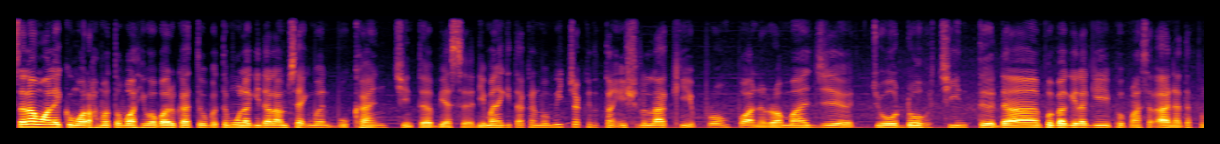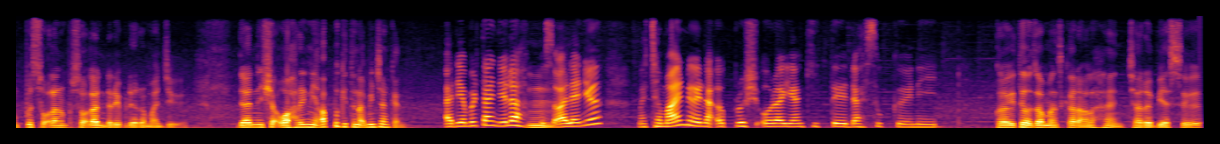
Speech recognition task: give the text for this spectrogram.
Assalamualaikum warahmatullahi wabarakatuh. Bertemu lagi dalam segmen Bukan Cinta Biasa di mana kita akan membincangkan tentang isu lelaki, perempuan, remaja, jodoh, cinta dan pelbagai lagi permasalahan ataupun persoalan-persoalan daripada remaja. Dan insya-Allah hari ini apa kita nak bincangkan? Ada yang bertanya lah Hmm. persoalannya macam mana nak approach orang yang kita dah suka ni? Kalau kita tengok zaman sekarang lah kan, cara biasa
